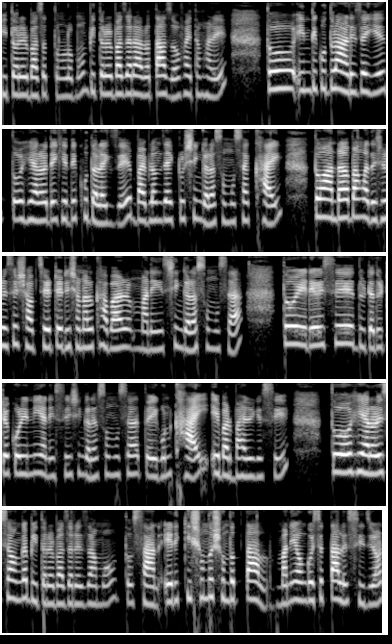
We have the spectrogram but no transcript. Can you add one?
ভিতরের বাজার তুলবো ভিতরের বাজার আরও তাজাও পাইতাম হারি। তো ইন্দি কুদুর আড়ি যাইয়ে, তো হেয়ারও দেখে দিয়ে ক্ষুদা লাগছে। ভাবলাম যে একটু সিঙ্গারা সমোসা খাই। তো আমরা বাংলাদেশের হয়েছে সবচেয়ে ট্রেডিশনাল খাবার মানে সিঙ্গারা সমোসা। তো এটা হয়েছে দুইটা দুইটা করে নিয়ে আনিছি সিঙ্গারা সমোসা। তো এগুন খাই, এবার বাইরে গেছি। তো হেয়ার হয়েছে অঙ্গা, ভিতরের বাজারে যামো। তো সান, এর কি সুন্দর সুন্দর তাল মানে অঙ্গ হয়েছে তালের সিজন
